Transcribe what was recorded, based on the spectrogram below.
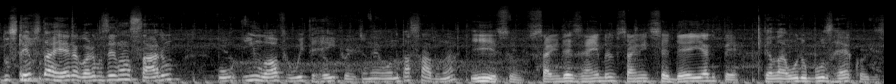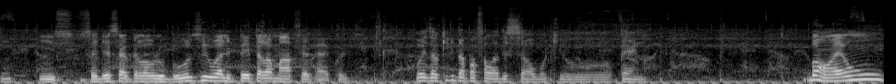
dos tempos da Helly, agora vocês lançaram o In Love with Hatred, né, o ano passado, né? Isso, saiu em dezembro, saiu em CD e LP. Pela Urubus Records, né? Isso, o CD saiu pela Urubus e o LP pela Mafia Records. Pois é, o que, que dá pra falar desse álbum aqui, o Perna? Bom, é um,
